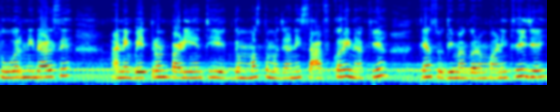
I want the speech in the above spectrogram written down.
તુવરની દાળ છે. અને બે ત્રણ પાડીએથી એકદમ મસ્ત મજાની સાફ કરી નાખીએ. ત્યાં સુધીમાં ગરમ પાણી થઈ જાય.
